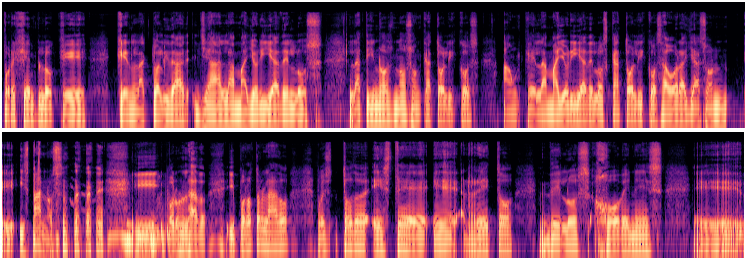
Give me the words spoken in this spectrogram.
por ejemplo, que, que en la actualidad ya la mayoría de los latinos no son católicos, aunque la mayoría de los católicos ahora ya son eh, hispanos. y por un lado. Y por otro lado, pues todo este eh, reto de los jóvenes eh,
